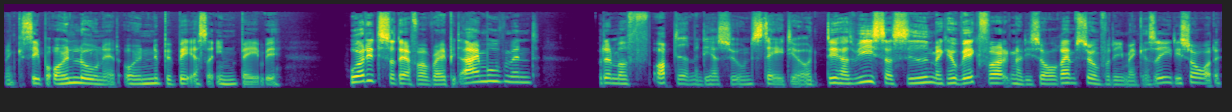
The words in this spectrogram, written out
man kan se på øjenlågene, at øjnene bevæger sig inde bagved hurtigt, så derfor Rapid Eye Movement. På den måde opdagede man det her søvnstadie, og det har vist sig siden, man kan jo vække folk, når de sover REM-søvn, fordi man kan se, at de sover det.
